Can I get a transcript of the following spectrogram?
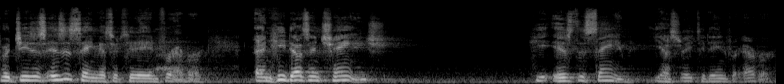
But Jesus is the same yesterday, today, and forever. And he doesn't change. He is the same yesterday, today, and forever.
